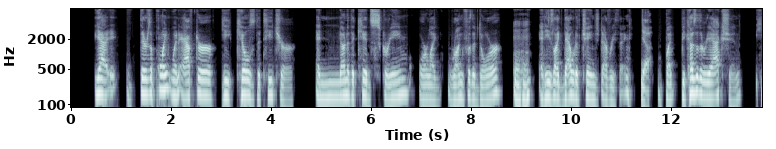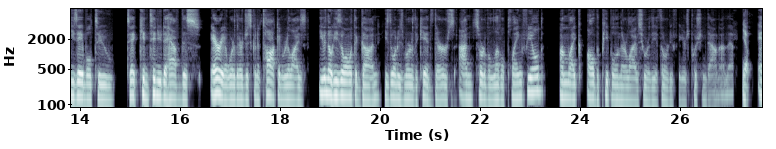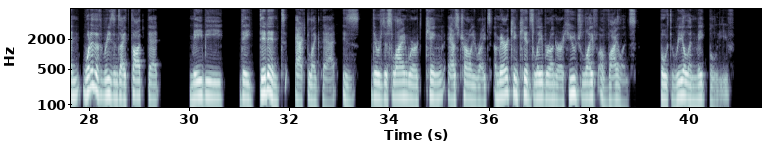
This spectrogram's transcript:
yeah, it, there's a point when after he kills the teacher and none of the kids scream or like run for the door, hmm and he's like, that would have changed everything. Yeah. But because of the reaction, he's able to to continue to have this area where they're just going to talk and realize, even though he's the one with the gun, he's the one who's murdered the kids. They're on sort of a level playing field, unlike all the people in their lives who are the authority figures pushing down on them. Yep. And one of the reasons I thought that maybe they didn't act like that is there was this line where King, as Charlie writes, American kids labor under a huge life of violence, both real and make believe.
